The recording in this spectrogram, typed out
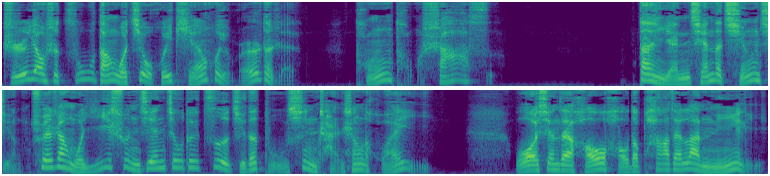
只要是阻挡我救回田慧文的人，统统杀死。但眼前的情景却让我一瞬间就对自己的笃信产生了怀疑。我现在好好的趴在烂泥里，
